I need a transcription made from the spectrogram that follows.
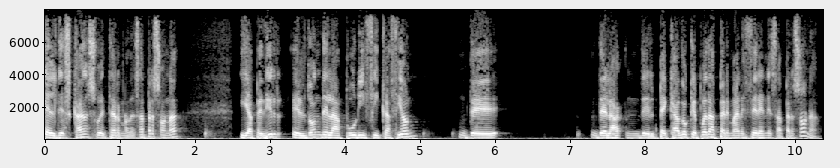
el descanso eterno de esa persona y a pedir el don de la purificación de, del pecado que pueda permanecer en esa persona.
